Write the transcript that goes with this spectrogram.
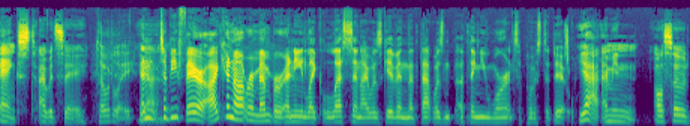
angst, I would say. Totally. Yeah. And to be fair, I cannot remember any like lesson I was given that that was a thing you weren't supposed to do. Yeah, I mean, also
